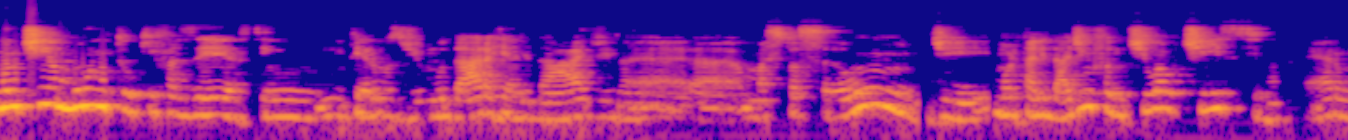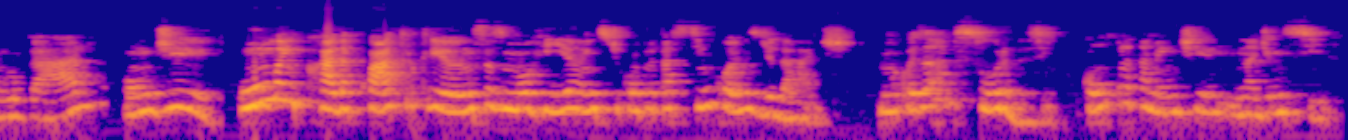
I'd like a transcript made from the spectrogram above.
não tinha muito o que fazer, assim, em termos de mudar a realidade, né? Era uma situação de mortalidade infantil altíssima. Era um lugar onde uma em cada quatro crianças morria antes de completar cinco anos de idade. Uma coisa absurda, assim, completamente inadmissível.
